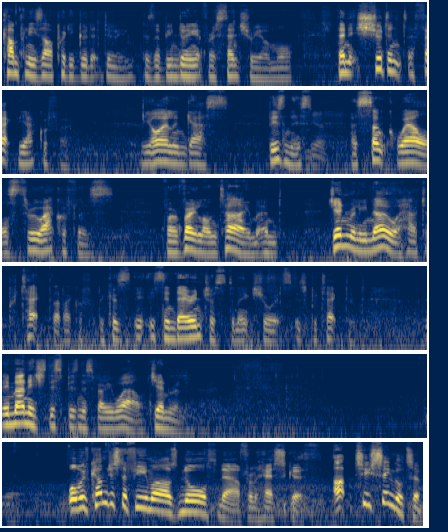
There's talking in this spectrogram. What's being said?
companies are pretty good at doing because they've been doing it for a century or more, then it shouldn't affect the aquifer. The oil and gas business Yeah. has sunk wells through aquifers for a very long time and generally know how to protect that aquifer because it's in their interest to make sure it's, it's protected. They manage this business very well, generally. Well, we've come just a few miles north now from Hesketh, up to Singleton,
